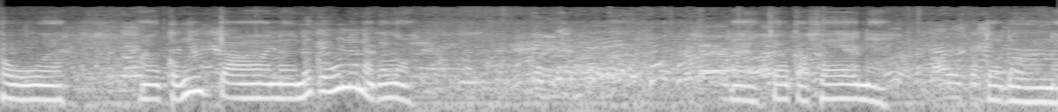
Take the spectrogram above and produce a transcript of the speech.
khu à, à, cũng cho nước uống nữa nè cả nhà. Đây cho cà phê nè trà đường nè.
